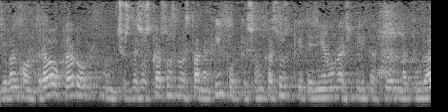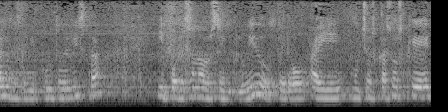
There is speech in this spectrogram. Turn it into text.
yo me he encontrado, claro, muchos de esos casos no están aquí porque son casos que tenían una explicación natural desde mi punto de vista y por eso no los he incluido, pero hay muchos casos que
